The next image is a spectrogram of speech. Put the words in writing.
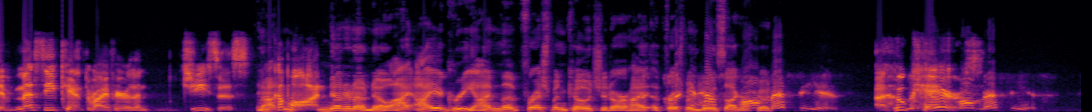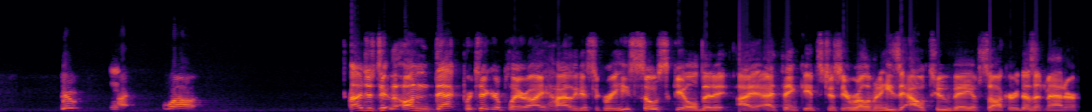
If Messi can't thrive here, then Jesus, not- come on. No, no, no, no. I I agree. I'm the freshman coach at our high uh, Look freshman at how boys soccer coach. Messi is. Uh, who Look cares? How small Messi is. There, I, well, I just on that particular player, I highly disagree. He's so skilled that it, I, I think it's just irrelevant. He's Altuve of soccer. It doesn't matter.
